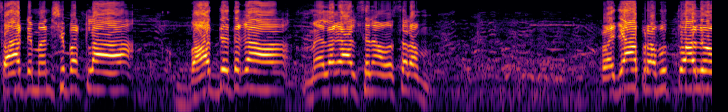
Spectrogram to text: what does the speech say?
సాటి మనిషి పట్ల బాధ్యతగా మెలగాల్సిన అవసరం. ప్రజాప్రభుత్వాలు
